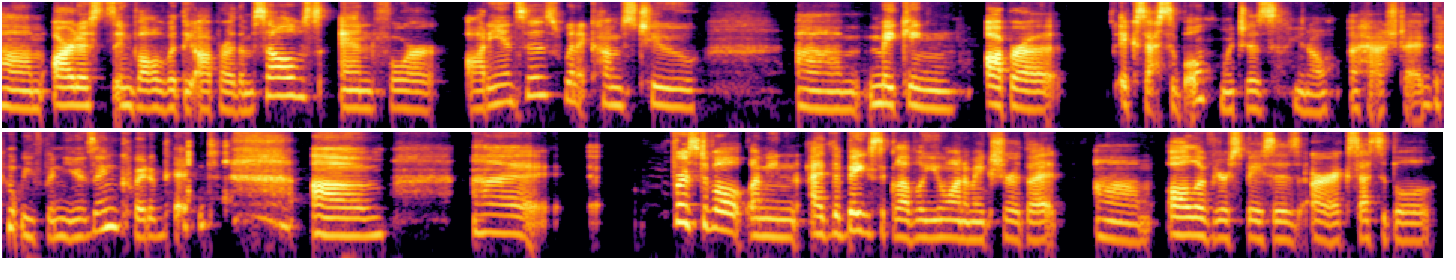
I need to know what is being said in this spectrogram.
um, artists involved with the opera themselves and for audiences when it comes to um, making opera accessible, which is you know a hashtag that we've been using quite a bit. Um, uh, first of all, I mean, at the basic level, you want to make sure that um, all of your spaces are accessible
